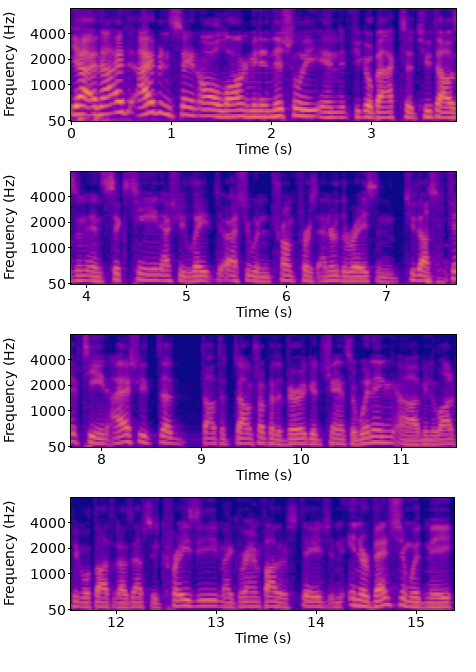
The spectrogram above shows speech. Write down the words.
Yeah, and I've, I've been saying all along. I mean, initially, and if you go back to 2016, actually late, actually when Trump first entered the race in 2015, I actually th- thought that Donald Trump had a very good chance of winning. Uh, I mean, a lot of people thought that I was absolutely crazy. My grandfather staged an intervention with me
